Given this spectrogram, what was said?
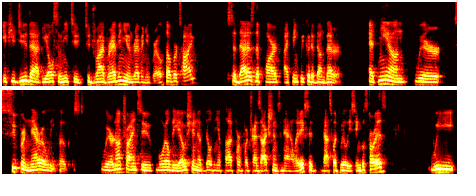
if you do that, you also need to, to drive revenue and revenue growth over time. So that is the part I think we could have done better. At Neon, we're super narrowly focused. We're not trying to boil the ocean of building a platform for transactions and analytics. And that's what really single store is. We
